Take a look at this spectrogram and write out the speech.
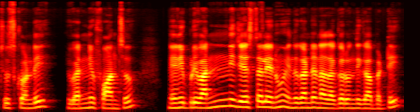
చూసుకోండి ఇవన్నీ ఫాన్స్. నేను ఇప్పుడు ఇవన్నీ చేస్తలేను ఎందుకంటే నా దగ్గర ఉంది కాబట్టి.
